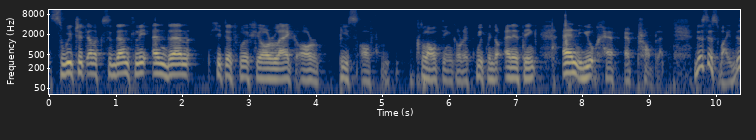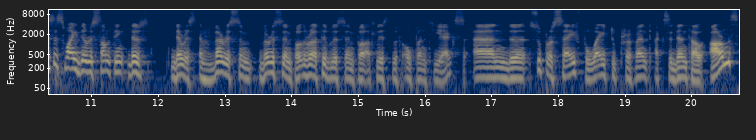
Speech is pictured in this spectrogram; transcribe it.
switch it accidentally and then hit it with your leg or piece of clothing or equipment or anything and you have a problem. This is why this is why there is something there's there is a very sim very simple relatively simple at least with opentx and uh, super safe way to prevent accidental arms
